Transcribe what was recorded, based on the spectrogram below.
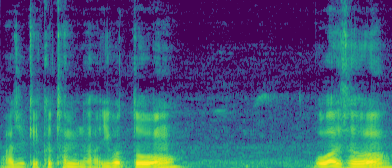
아주 깨끗합니다. 이것도 모아서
